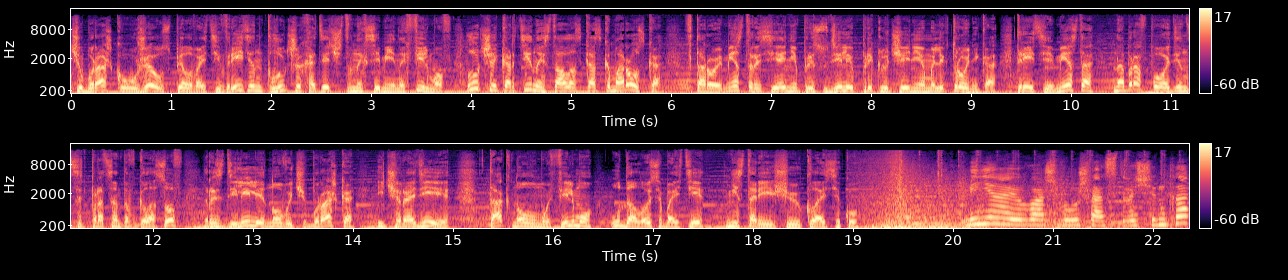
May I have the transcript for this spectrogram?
«Чебурашка» уже успел войти в рейтинг лучших отечественных семейных фильмов. Лучшей картиной стала «Сказка Морозко». Второе место россияне присудили «Приключениям электроника». Третье место, набрав по 11% голосов, разделили «Новый Чебурашка» и «Чародеи». Так новому фильму удалось обойти нестареющую классику. Меняю вашего ушастого щенка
